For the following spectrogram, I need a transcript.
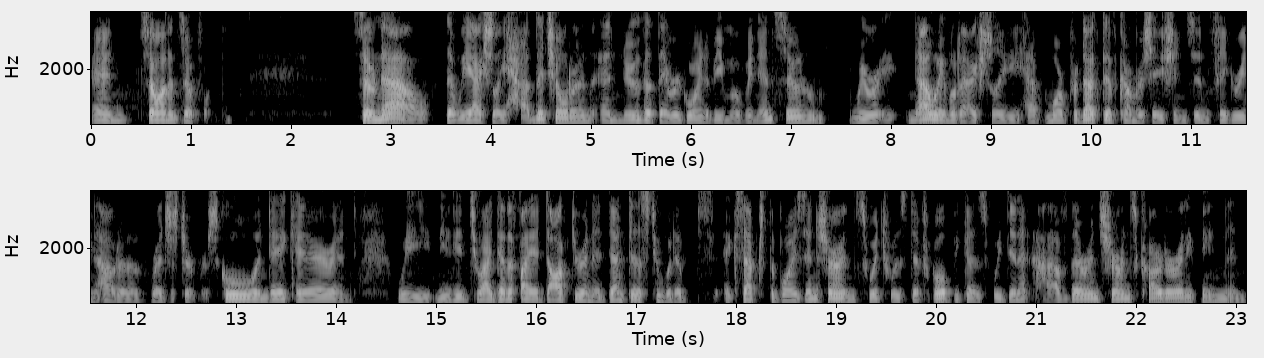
and so on and so forth. So now that we actually had the children and knew that they were going to be moving in soon, we were now able to actually have more productive conversations in figuring how to register for school and daycare and we needed to identify a doctor and a dentist who would accept the boys' insurance, which was difficult because we didn't have their insurance card or anything. And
